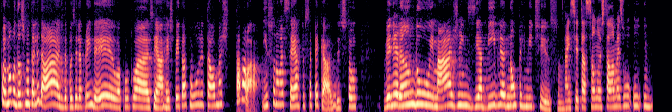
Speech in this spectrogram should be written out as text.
foi uma mudança de mentalidade, depois ele aprendeu a cultuar, assim, a respeitar tudo e tal, mas estava lá. Isso não é certo, isso é pecado. Eles estão venerando imagens e a Bíblia não permite isso. A incitação não está lá, mas o, o,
